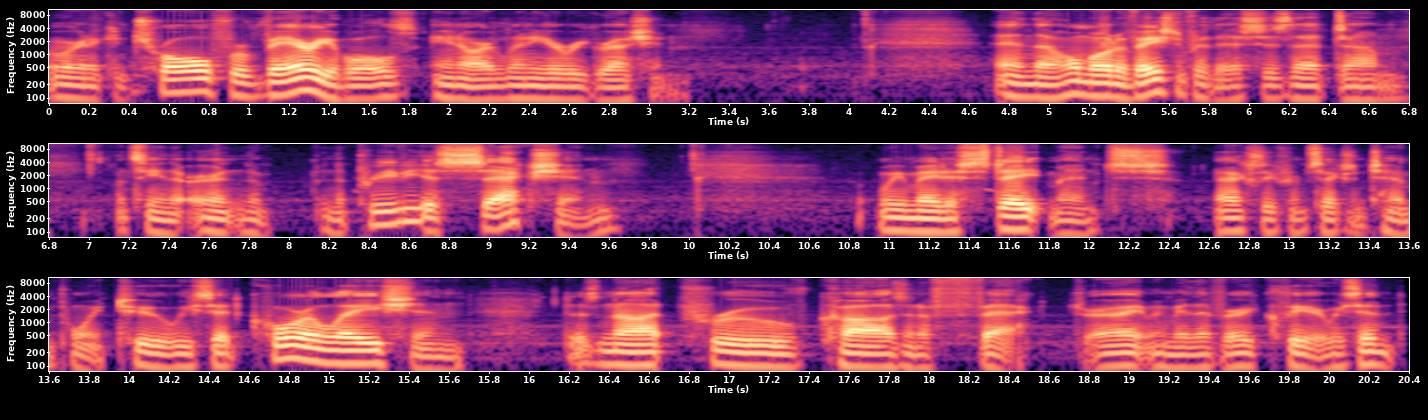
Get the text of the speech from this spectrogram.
and we're going to control for variables in our linear regression. And the whole motivation for this is that, um, let's see, in the, in the, in the previous section, we made a statement, actually from section 10.2. We said correlation does not prove cause and effect, right? We made that very clear. We said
